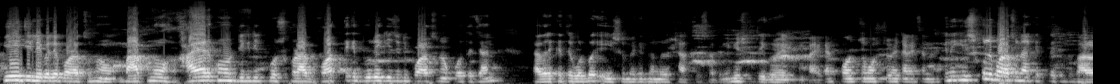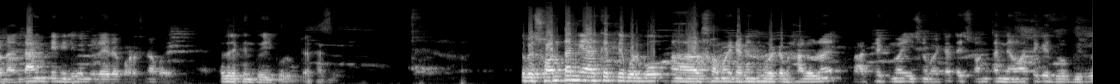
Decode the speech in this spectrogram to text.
পিএইচডি লেভেলে পড়াশোনা বা কোনো হায়ার কোনো ডিগ্রি কোর্স করা ঘর থেকে দূরে গিয়ে যদি পড়াশোনা করতে চান তাদের ক্ষেত্রে বলব এই সময় কিন্তু আমরা সাকসেস হবেন বৃহস্পতি গ্রহের কৃপায় কারণ পঞ্চম অষ্টমের কানেকশন কিন্তু স্কুলে পড়াশোনার ক্ষেত্রে কিন্তু ভালো না। নাইন টেন ইলেভেন এরা পড়াশোনা করে, তাদের কিন্তু এই প্রবলেমটা থাকবে তবে সন্তান নেওয়ার ক্ষেত্রে বলব সময়টা কিন্তু খুব একটা ভালো নয় পারফেক্ট নয় এই সময়টা। তাই সন্তান নেওয়া থেকে দূর, বিরত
